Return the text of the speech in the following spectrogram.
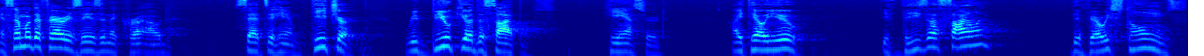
And some of the Pharisees in the crowd said to him, Teacher, rebuke your disciples. He answered, I tell you, if these are silent, the very stones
